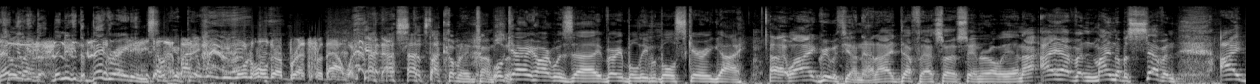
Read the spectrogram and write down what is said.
Then Until you, get the, then you get the big ratings. Yeah, by the way, we won't hold our breath for that one. yeah, that's that's not coming anytime Well, soon. Gary Hart was a very believable, scary guy. All right, well, I agree with you on that. I definitely, that's what I was saying earlier. And I, I have in my number seven, I,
